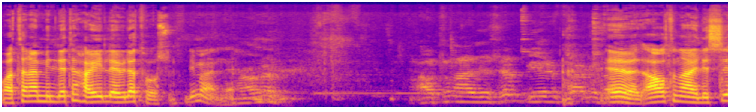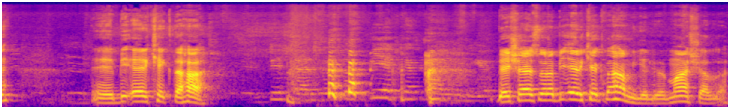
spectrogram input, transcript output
Vatana millete hayırlı evlat olsun. Değil mi anne? Amin. Altın ailesi bir. Evet altın ailesi e, bir erkek daha. Beş ay sonra bir erkek kayboluyor. 5 ay sonra bir erkek daha mı geliyor maşallah.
